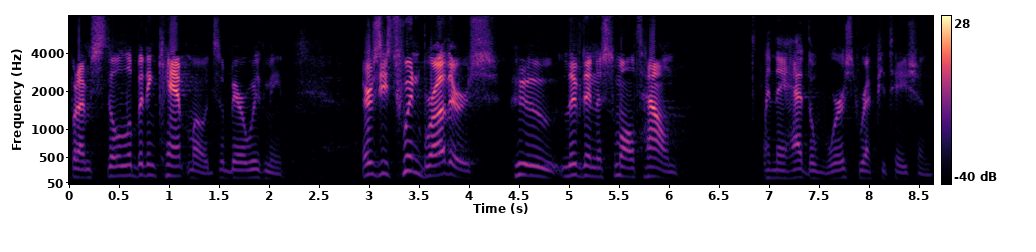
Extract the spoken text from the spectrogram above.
but I'm still a little bit in camp mode, so bear with me. There's these twin brothers who lived in a small town, and they had the worst reputation.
